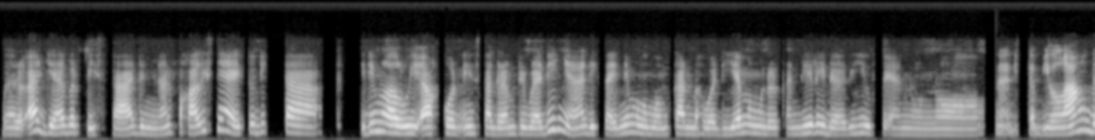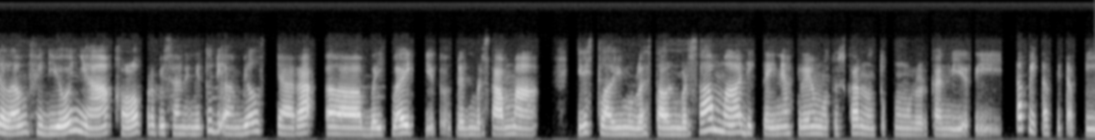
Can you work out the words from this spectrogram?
baru aja berpisah dengan vokalisnya yaitu Dikta. Jadi melalui akun Instagram pribadinya, Dikta ini mengumumkan bahwa dia mengundurkan diri dari UVN Nuno. Nah, Dikta bilang dalam videonya kalau perpisahan ini tuh diambil secara eh, baik-baik gitu dan bersama. Jadi setelah 15 tahun bersama, Dikta ini akhirnya memutuskan untuk mengundurkan diri. Tapi, tapi, tapi,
